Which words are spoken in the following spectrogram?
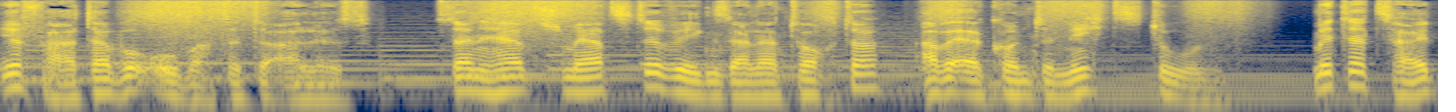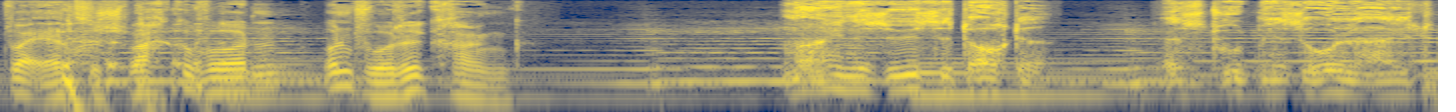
Ihr Vater beobachtete alles. Sein Herz schmerzte wegen seiner Tochter, aber er konnte nichts tun. Mit der Zeit war er zu schwach geworden und wurde krank. Meine süße Tochter, es tut mir so leid.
